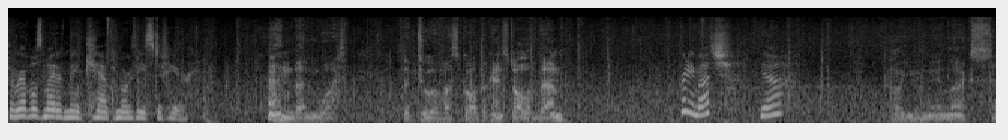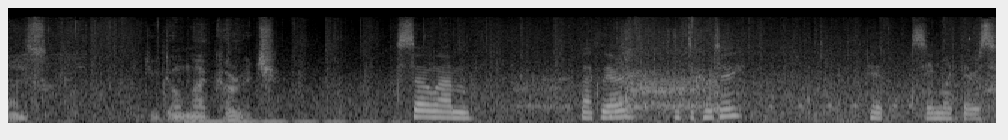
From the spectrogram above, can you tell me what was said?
The rebels might have made camp northeast of here. And then what? The two of us go up against all of them? Pretty much, yeah? Oh, you may lack sense, but you don't lack courage. So, um, back there with Tekotteh, it seemed like there's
